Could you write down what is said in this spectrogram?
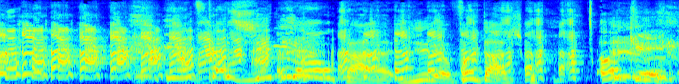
ia ficar genial, cara. Genial, fantástico. Ok.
